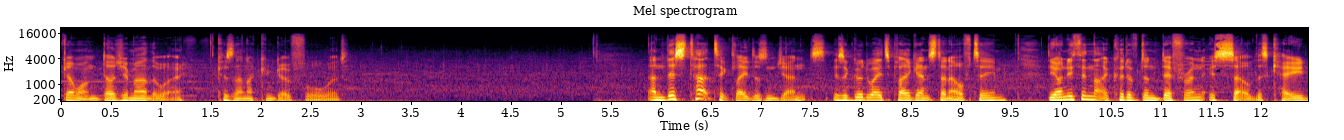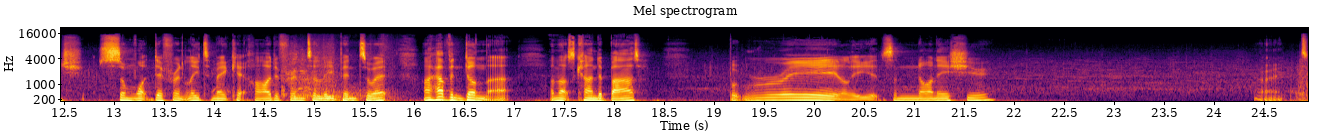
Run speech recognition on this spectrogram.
Go on, dodge him out of the way, because then I can go forward. And this tactic, ladies and gents, is a good way to play against an elf team. The only thing that I could have done different is set up this cage somewhat differently to make it harder for him to leap into it. I haven't done that, and that's kind of bad. But really, it's a non-issue. Alright.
